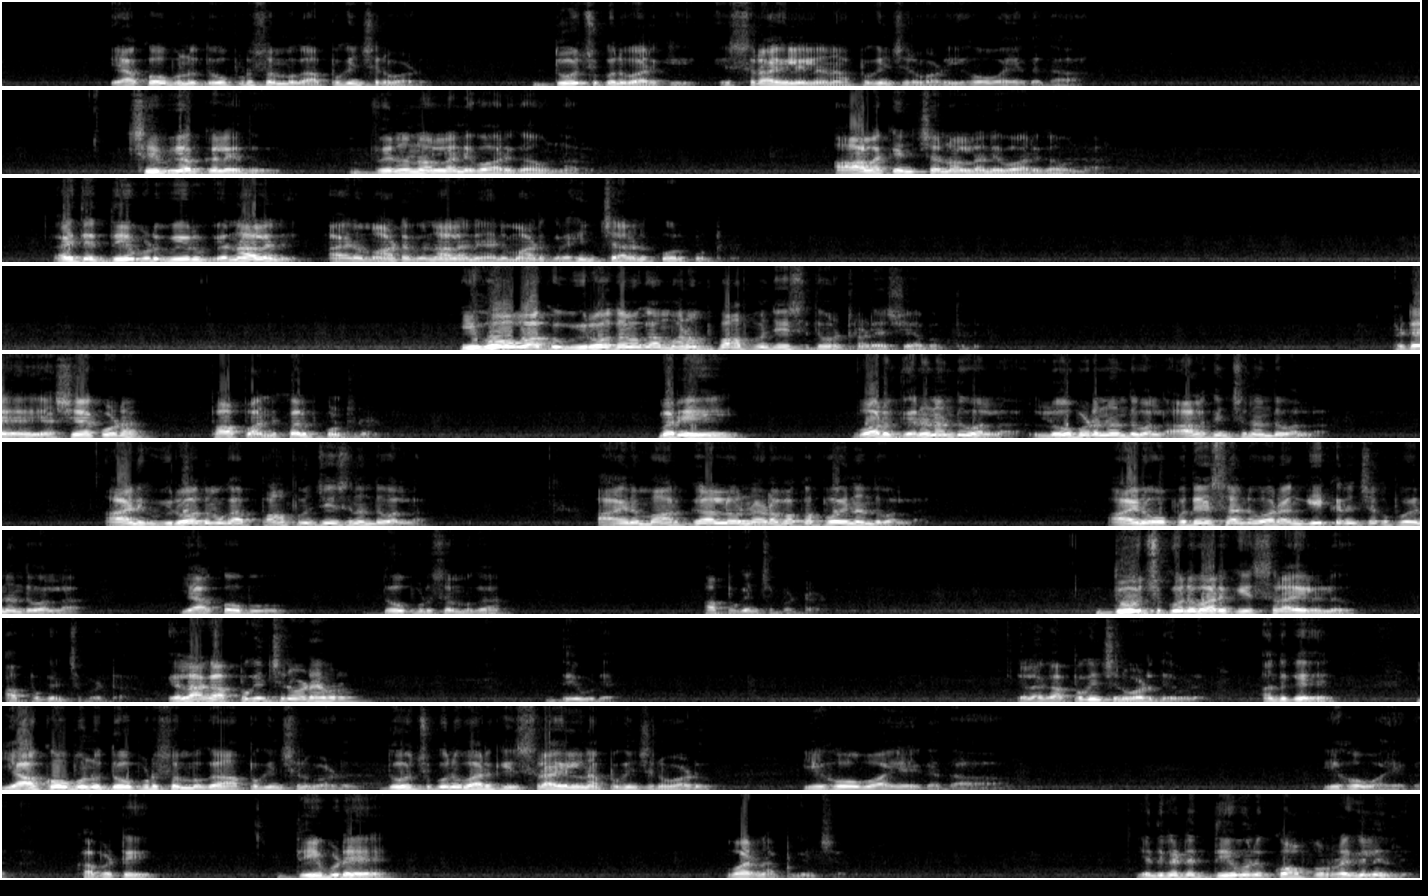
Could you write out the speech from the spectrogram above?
యాకోబును దోపుడు సొమ్ముగా అప్పగించినవాడు. దోచుకుని వారికి ఇస్రాయిలీలను అప్పగించినవాడు ఇహోవాయే కదా చెవి అగ్గలేదు విననొల్లని వారుగా ఉన్నారు. ఆలకించనొల్లని వారుగా ఉన్నారు. అయితే దేవుడు వీరు వినాలని ఆయన మాట వినాలని ఆయన మాట గ్రహించాలని కోరుకుంటున్నాడు. ఇహోవాకు విరోధముగా మనం పాపం చేసేది అంటున్నాడు యషయా భక్తుడు. అంటే యషయా కూడా పాపాన్ని కలుపుకుంటున్నాడు. మరి వారు విననందువల్ల లోబడనందువల్ల ఆలకించినందువల్ల ఆయనకు విరోధముగా పాపం చేసినందువల్ల ఆయన మార్గాల్లో నడవకపోయినందువల్ల ఆయన ఉపదేశాన్ని వారు అంగీకరించకపోయినందువల్ల యాకోబు దోపుడు సొమ్ముగా అప్పగించబడ్డాడు. దోచుకుని వారికి ఇస్రాయిలు అప్పగించబడ్డారు. ఇలాగ అప్పగించినవాడు ఎవరు? దేవుడే. ఇలాగ అప్పగించినవాడు దేవుడే. అందుకే యాకోబును దోపుడు సొమ్ముగా అప్పగించినవాడు దోచుకుని వారికి ఇస్రాయిల్ని అప్పగించినవాడు యెహోవాయే గదా. యహోవాయే గదా. కాబట్టి దేవుడే వారిని అప్పగించాడు. ఎందుకంటే దేవుని కోపం రగిలింది.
